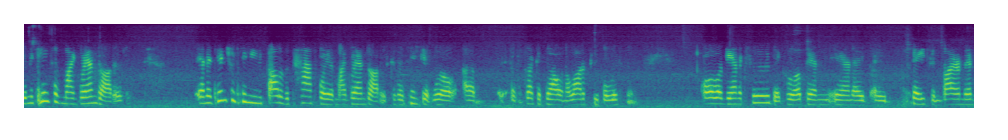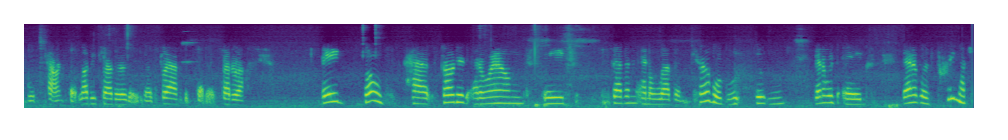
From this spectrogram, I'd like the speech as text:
in the case of my granddaughters, and it's interesting you follow the pathway of my granddaughters because I think it will um, strike a bell and a lot of people listen. All organic food. They grew up in in a, a safe environment with parents that love each other. There's no stress, et cetera, et cetera. They both had started at around age seven and eleven. Terrible gluten. Then it was eggs. Then it was pretty much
